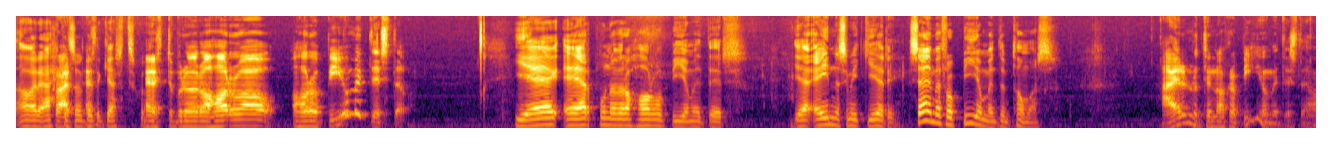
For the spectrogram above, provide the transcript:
það væri ekkert sem þú getur gert sko. Ertu búin að vera að horfa á, að horfa á bíómyndir stöð? ég er búin að vera að horfa á bíómyndir. Ég er eina sem ég geri. Segðu mér frá bíómyndum Tómas Það eru nú til nokkra bíómyndir stöð,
